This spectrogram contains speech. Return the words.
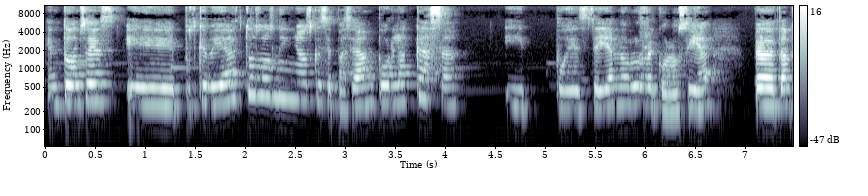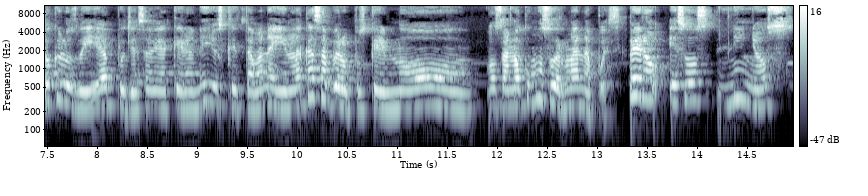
Entonces, eh, pues que veía a estos dos niños que se paseaban por la casa y pues ella no los reconocía, pero de tanto que los veía, pues ya sabía que eran ellos, que estaban ahí en la casa, pero pues que no, o sea, no como su hermana, pues. Pero esos niños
